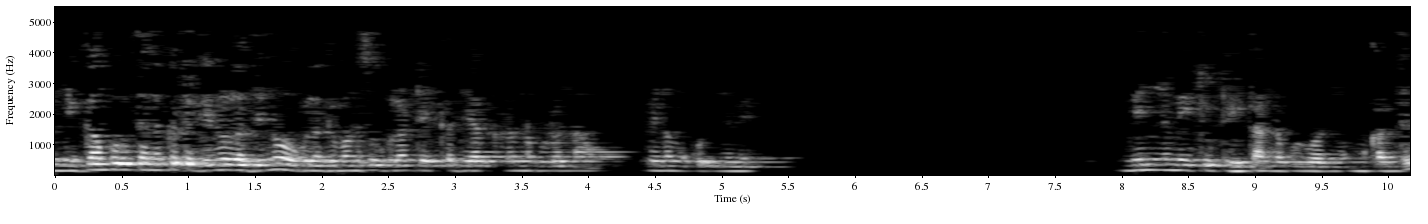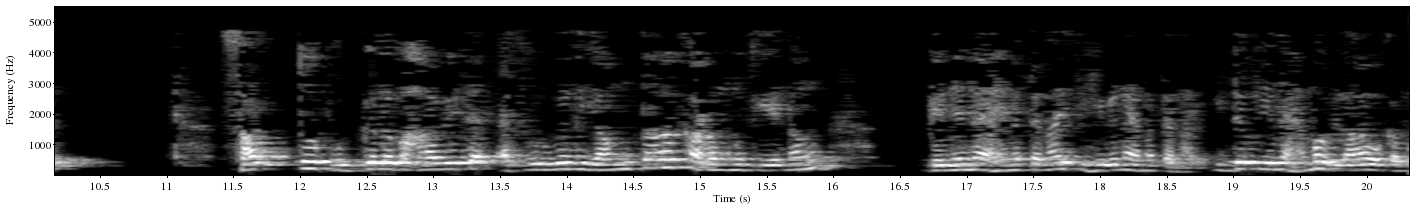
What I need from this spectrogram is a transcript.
නිගඹුරු තැනකට ගෙනලා දෙනවා ඔයගලගේ මනස ඔයගලන්ට එක දෙයක් කරන්න පුළුවන් නම් වෙන මොකද නෙමෙයි මෙන්න මේ චුට්ට හිතන්න පුළුවන් මොකද්ද සත්ව පුද්ගල භාවයට ඇතුළු වෙන යම්තා කර්මණු තියෙනම් ගෙනෙන ඇහෙන තැනයි සිහි වෙන හැම තැනයි ඉඳ තියෙන හැම වෙලාවකම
